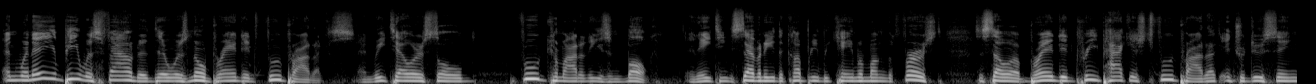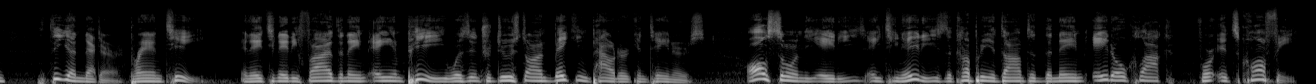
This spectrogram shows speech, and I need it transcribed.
And when A&P was founded, there was no branded food products, and retailers sold food commodities in bulk. In 1870, the company became among the first to sell a branded prepackaged food product introducing Thea Nectar brand tea. In 1885, the name A&P was introduced on baking powder containers. Also in the 80s, 1880s, the company adopted the name 8 o'clock for its coffee.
